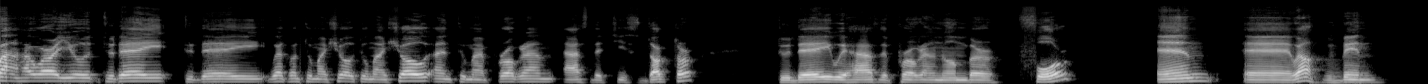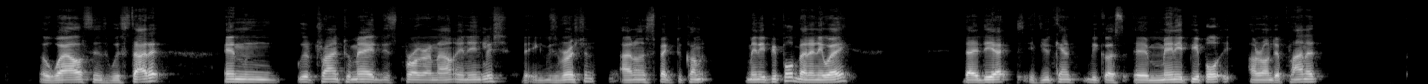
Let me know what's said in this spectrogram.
Everyone, how are you today? Today, welcome to my show, to my show and to my program as the Cheese Doctor. Today we have the program number four, and uh, well, we've been a while since we started, and we're trying to make this program now in English, the English version. I don't expect to come many people, but anyway, the idea is if you can, because uh, many people around the planet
